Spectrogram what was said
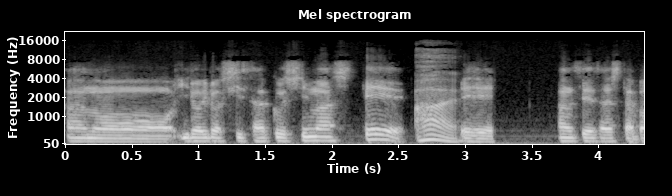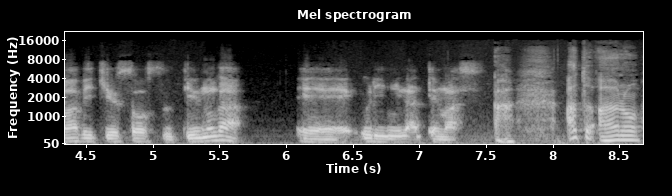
あのーいろいろ試作しまして、はい。えー完成させたバーベキューソースっていうのが、えー売りになってます。あ、あとあの、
